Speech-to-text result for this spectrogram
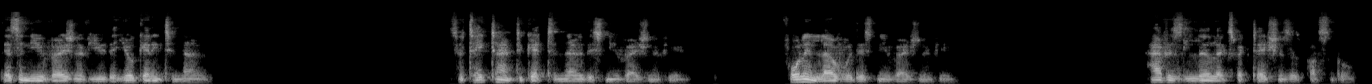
There's a new version of you that you're getting to know. So take time to get to know this new version of you. Fall in love with this new version of you. Have as little expectations as possible.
